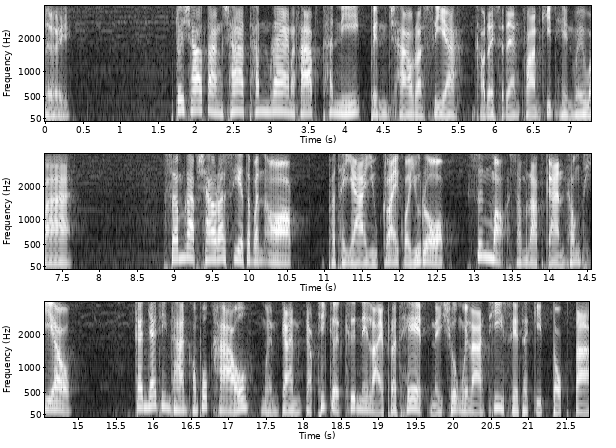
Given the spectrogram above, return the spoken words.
เลย โดยชาวต่างชาติท่านแรกนะครับ ท่านนี้เป็นชาวรัสเซีย เขาได้แสดงความคิดเห็นไว้ว่าสำหรับชาวรัสเซียตะวันออก พัทยาอยู่ใกล้กว่ายุโรป ซึ่งเหมาะสำหรับการท่องเที่ยว การย้ายถิ่นฐานของพวกเขาเหมือนกันกับที่เกิดขึ้นในหลายประเทศในช่วงเวลาที่เศรษฐกิจตกต่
